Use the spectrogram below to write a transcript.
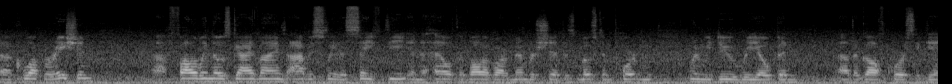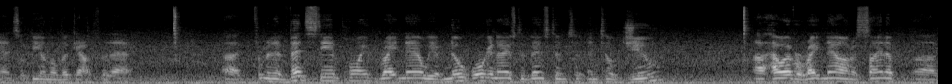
uh, cooperation. Uh, following those guidelines, obviously the safety and the health of all of our membership is most important when we do reopen uh, the golf course again. So be on the lookout for that. Uh, from an event standpoint, right now we have no organized events until, until June. Uh, however, right now on a sign-up uh,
